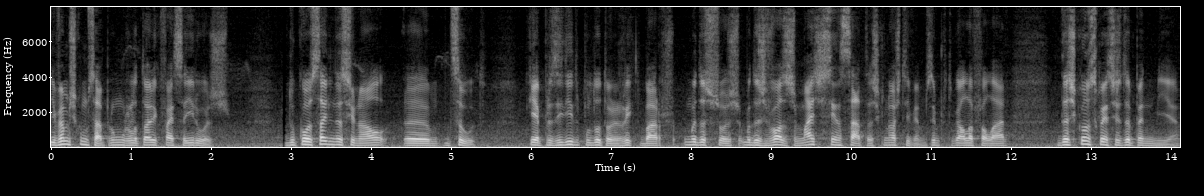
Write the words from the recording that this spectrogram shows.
e vamos começar por um relatório que vai sair hoje do Conselho Nacional uh, de Saúde, que é presidido pelo Dr. Henrique de Barros, uma das pessoas, uma das vozes mais sensatas que nós tivemos em Portugal a falar das consequências da pandemia,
